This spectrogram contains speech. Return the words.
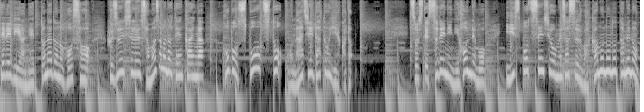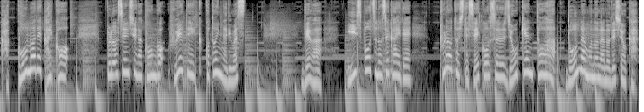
テレビやネットなどの放送付随するさまざまな展開がほぼスポーツと同じだということ。そしてすでに日本でも e スポーツ選手を目指す若者のための学校まで開校。プロ選手が今後増えていくことになります。では e スポーツの世界でプロとして成功する条件とはどんなものなのでしょうか？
